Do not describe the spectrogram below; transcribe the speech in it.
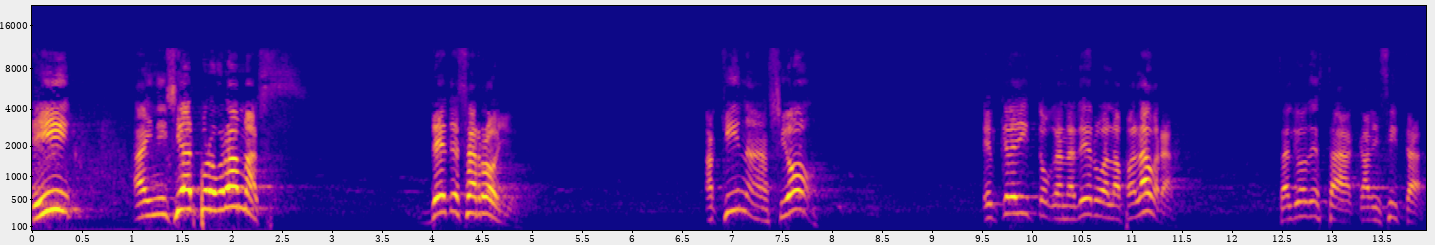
Y a iniciar programas de desarrollo. Aquí nació el crédito ganadero a la palabra. Salió de esta cabecita.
